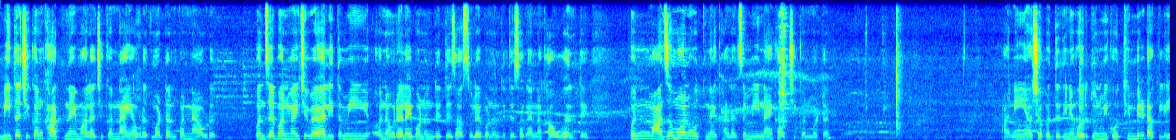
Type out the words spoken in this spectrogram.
मी तर चिकन खात नाही मला चिकन नाही आवडत मटन पण नाही आवडत. पण जर बनवायची वेळ आली तर मी नवऱ्यालाही बनवून देते सासूलाही बनवून देते सगळ्यांना खाऊ घालते. पण माझं मन होत नाही खाण्याचं मी नाही खात चिकन मटन आणि अशा पद्धतीने वरतून मी कोथिंबीर टाकली.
